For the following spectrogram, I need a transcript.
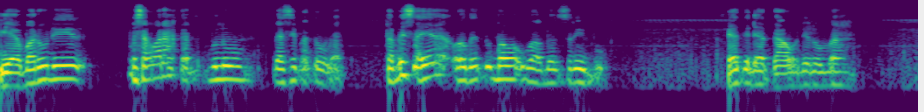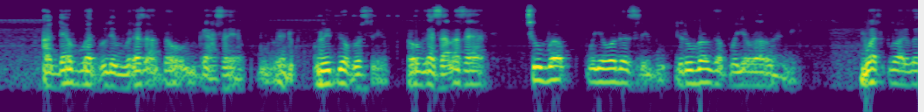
Ya baru di musyawarahkan belum nasi patungan. Tapi saya waktu itu bawa uang dua ribu saya tidak tahu di rumah ada buat beli beras atau enggak. Saya duit dua puluh ribu. Kalau enggak salah saya coba punya uang dua ribu di rumah enggak punya uang lagi. Buat keluarga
